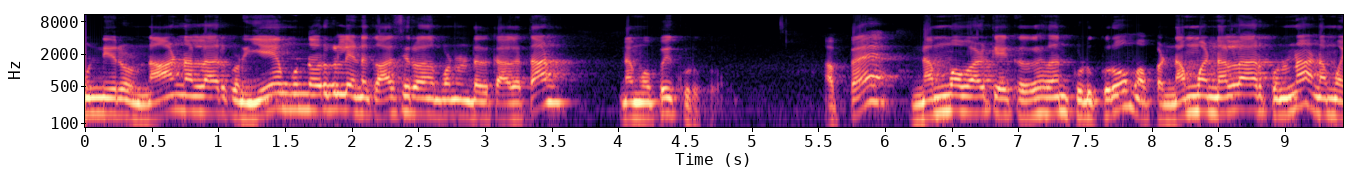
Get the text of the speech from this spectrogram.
முன்னேறும்? நான் நல்லா இருக்கணும். ஏன் முன்னோர்கள் எனக்கு ஆசீர்வாதம் பண்ணுன்றதுக்காகத்தான் நம்ம போய் கொடுக்குறோம். அப்போ நம்ம வாழ்க்கைக்காக தான் கொடுக்குறோம். அப்போ நம்ம நல்லா இருக்கணும்னா நம்ம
